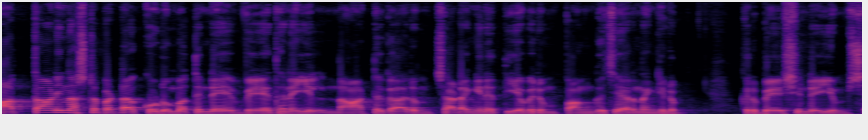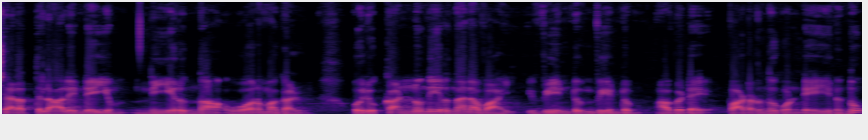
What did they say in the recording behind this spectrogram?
അത്താണി നഷ്ടപ്പെട്ട കുടുംബത്തിന്റെ വേദനയിൽ നാട്ടുകാരും ചടങ്ങിനെത്തിയവരും പങ്കുചേർന്നെങ്കിലും കൃപേഷിന്റെയും ശരത്ലാലിന്റെയും നീറുന്ന ഓർമ്മകൾ ഒരു കണ്ണുനീർ നനവായി വീണ്ടും വീണ്ടും അവിടെ പടർന്നുകൊണ്ടേയിരുന്നു.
